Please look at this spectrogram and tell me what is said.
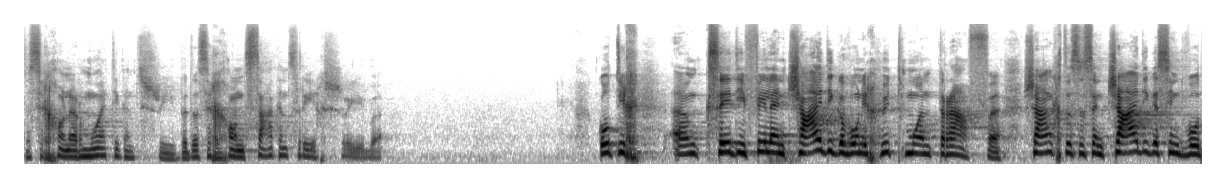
Dass ich kann ermutigend schreiben dass ich kann segensreich schreiben Gott, ich ähm, sehe die vielen Entscheidungen, die ich heute treffen muss. Schenk, dass es Entscheidungen sind, die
